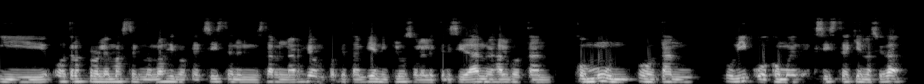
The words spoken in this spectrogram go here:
y otros problemas tecnológicos que existen en estar en la región? Porque también incluso la electricidad no es algo tan común o tan ubicuo como existe aquí en la ciudad.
